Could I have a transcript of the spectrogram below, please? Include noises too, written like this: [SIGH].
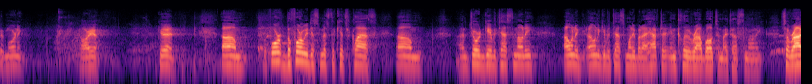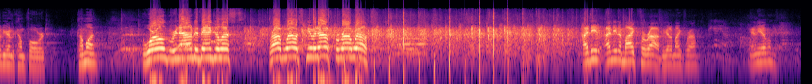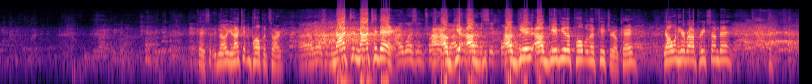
Good morning. How are you? Good. Um, before before we dismiss the kids for class, um, uh, Jordan gave a testimony. I want to I want to give a testimony, but I have to include Rob Welch in my testimony. So Rob, you're going to come forward. Come on. The world-renowned evangelist, Rob Welch. Give it up for Rob Welch. I need I need a mic for Rob. You got a mic for Rob? Any of them? Okay, so no, you're not getting pulpit. Sorry, I wasn't. not to, not today. I wasn't trying. I'll to. I give trying to I'll, sit I'll give I'll there. give you the pulpit in the future. Okay? Y'all want to hear Rob preach someday?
